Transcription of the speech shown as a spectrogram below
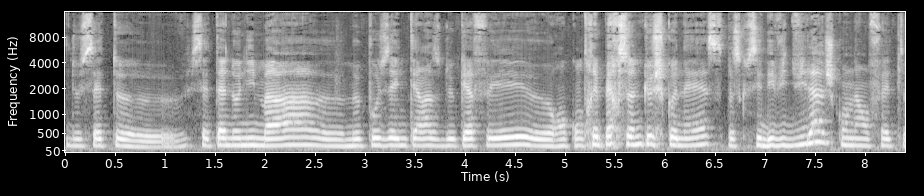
de cette, euh, cet anonymat, euh, me poser à une terrasse de café, euh, rencontrer personne que je connaisse, parce que c'est des vies de village qu'on a en fait,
